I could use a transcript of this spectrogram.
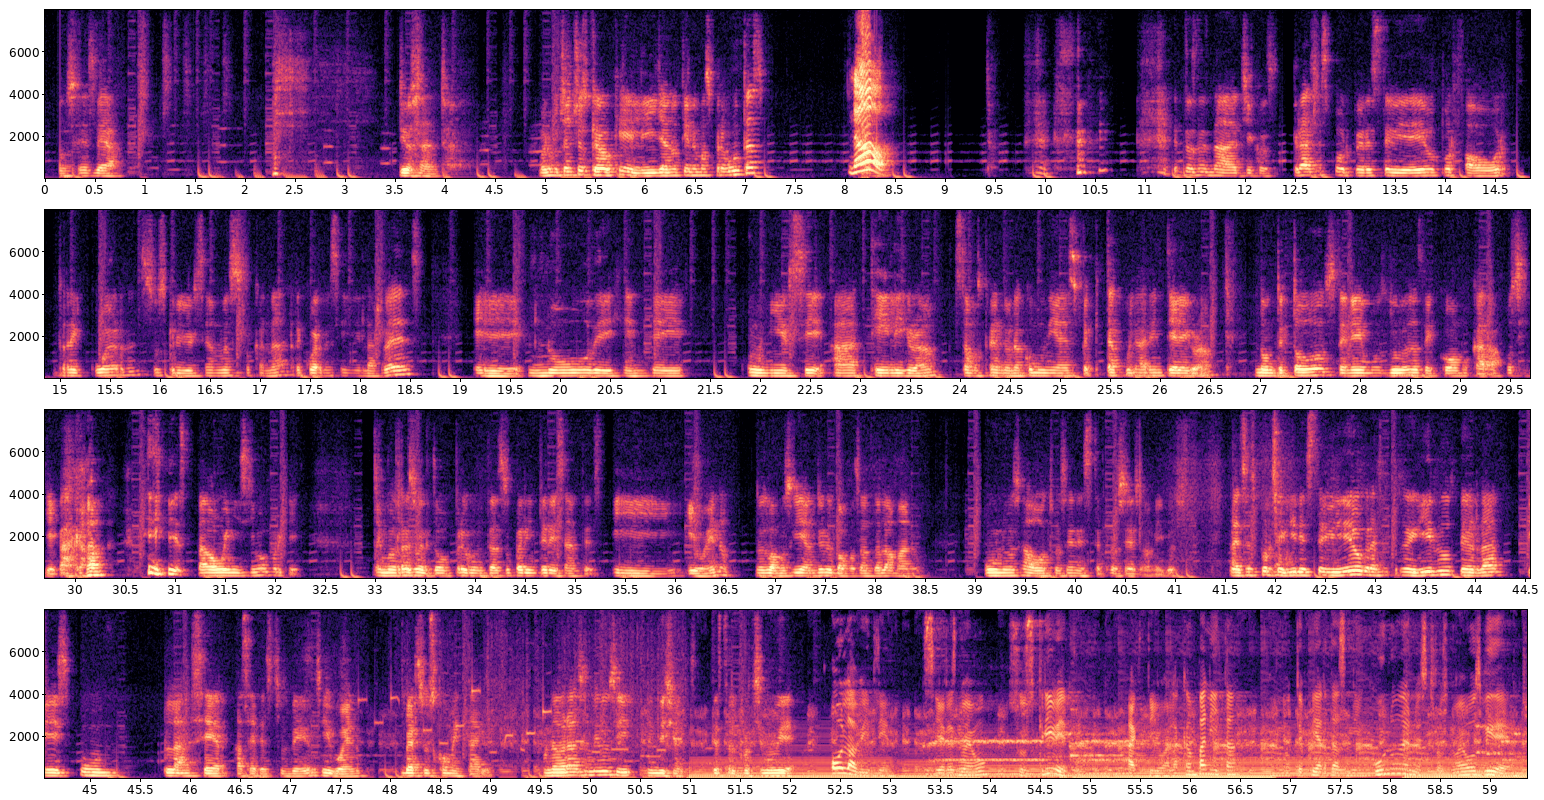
Entonces, vea. Dios santo. Bueno, muchachos, creo que Lee ya no tiene más preguntas. ¡No! Entonces, nada, chicos, gracias por ver este video. Por favor, recuerden suscribirse a nuestro canal, recuerden seguir las redes, eh, no dejen de unirse a Telegram. Estamos creando una comunidad espectacular en Telegram donde todos tenemos dudas de cómo carajo se llega acá. y está buenísimo porque hemos resuelto preguntas súper interesantes y, y bueno, nos vamos guiando y nos vamos dando la mano unos a otros en este proceso, amigos. Gracias por seguir este video, gracias por seguirnos, de verdad es un placer hacer estos videos y bueno, ver sus comentarios. Un abrazo amigos y bendiciones. Hasta el próximo video. Hola Bitlian, si eres nuevo, suscríbete, activa la campanita y no te pierdas ninguno de nuestros nuevos videos.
